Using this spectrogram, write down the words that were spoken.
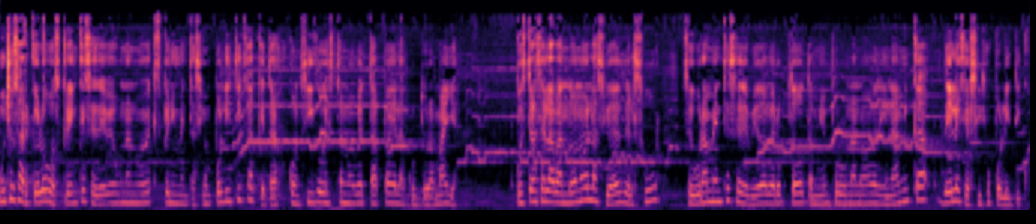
Muchos arqueólogos creen que se debe a una nueva experimentación política que trajo consigo esta nueva etapa de la cultura maya, pues tras el abandono de las ciudades del sur, seguramente se debió de haber optado también por una nueva dinámica del ejercicio político.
